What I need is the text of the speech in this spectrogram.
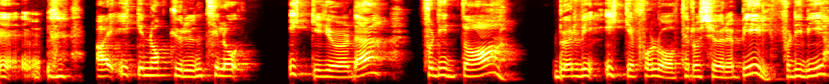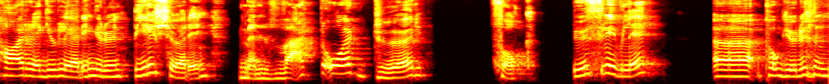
Eh, er ikke nok grunn til å ikke gjør det, fordi da bør vi ikke få lov til å kjøre bil, fordi vi har regulering rundt bilkjøring, men hvert år dør folk ufrivillig uh, på grunn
